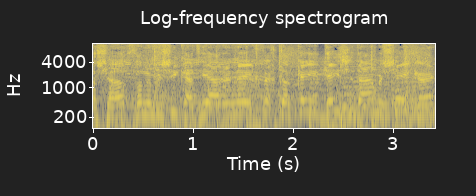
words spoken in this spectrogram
Als je houdt van de muziek uit de jaren 90, dan ken je deze dame zeker.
